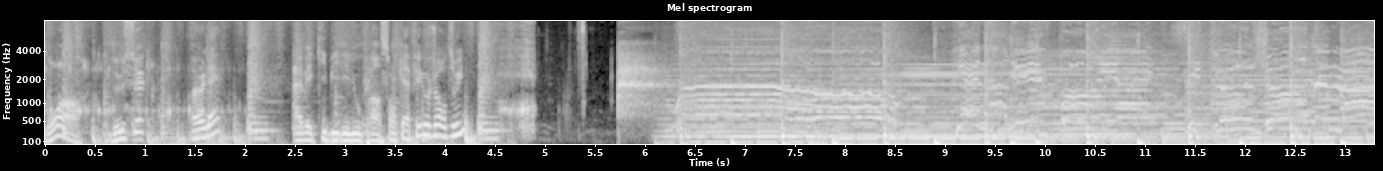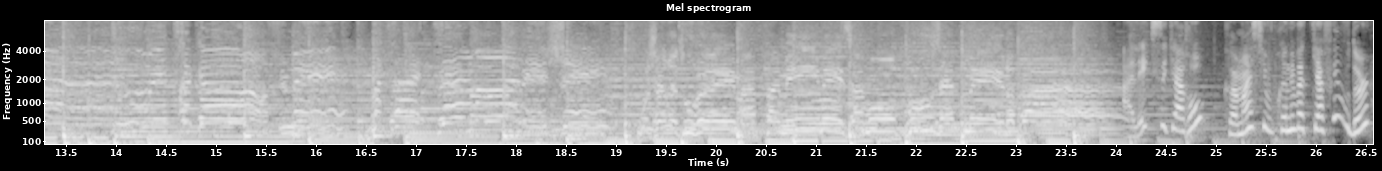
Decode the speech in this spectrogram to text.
Noir, deux sucres, un lait. Avec qui Billy Lou prend son café aujourd'hui? Caro, comment est-ce que vous prenez votre café, vous deux?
